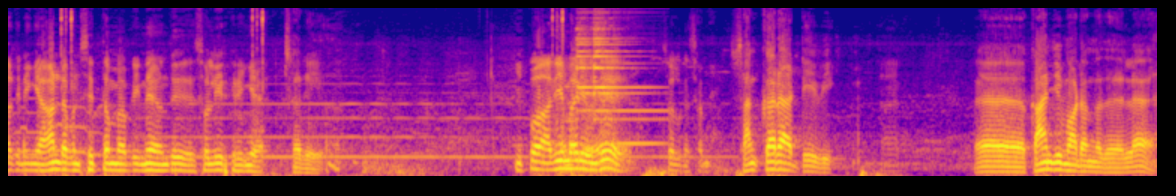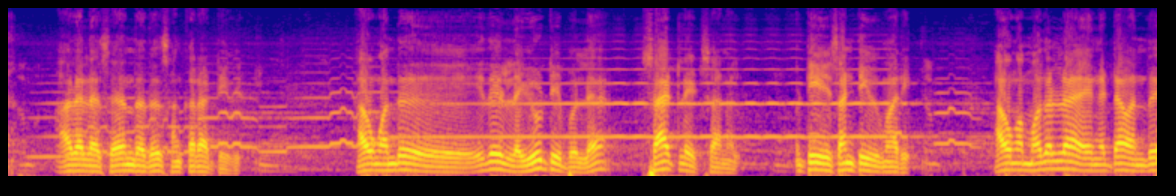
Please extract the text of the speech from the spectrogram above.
அது நீங்க ஆண்டவன் சித்தம் அப்படின்னு வந்து சொல்லியிருக்கிறீங்க. சரி. இப்போ அதே மாதிரி வந்து சொல்லுங்க சாமி. சங்கரா டிவி. காஞ்சி மாடங்குதுல அதில் சேர்ந்தது சங்கரா டிவி. அவங்க வந்து இது இல்லை யூடியூப் இல்லை satellite channel TV Sun TV மாதிரி. அவங்க முதல்ல எங்கிட்ட வந்து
